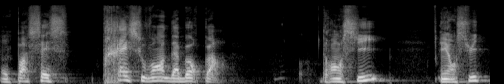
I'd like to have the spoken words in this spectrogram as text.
on passait très souvent d'abord par Drancy et ensuite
